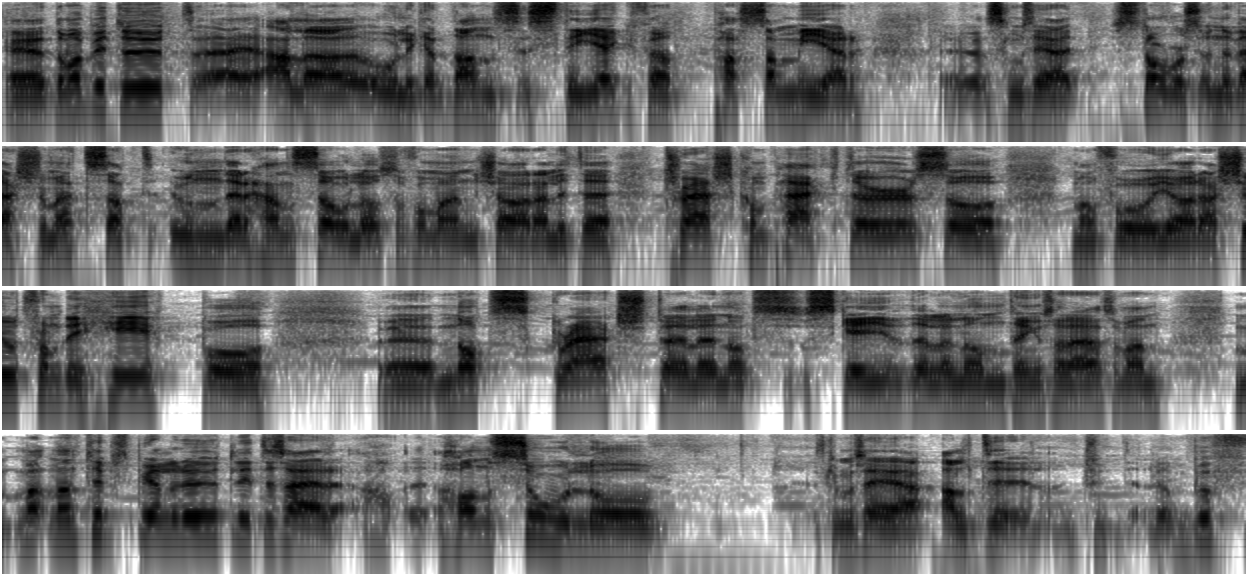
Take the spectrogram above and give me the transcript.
Eh, de har bytt ut eh, alla olika danssteg för att passa mer, eh, ska man säga, Star Wars-universumet så att under Hans Solo så får man köra lite trash compactors och man får göra shoot from the hip och Uh, not scratched eller not scathed eller någonting sådär. Så man, man, man typ spelar ut lite så här Han Solo ska man säga, alltid buff...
